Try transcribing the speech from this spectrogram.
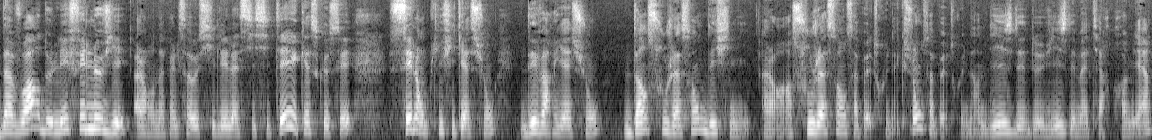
d'avoir de l'effet de levier. Alors on appelle ça aussi l'élasticité. Et qu'est-ce que c'est? C'est l'amplification des variations d'un sous-jacent défini. Alors un sous-jacent, ça peut être une action, ça peut être une indice, des devises, des matières premières,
